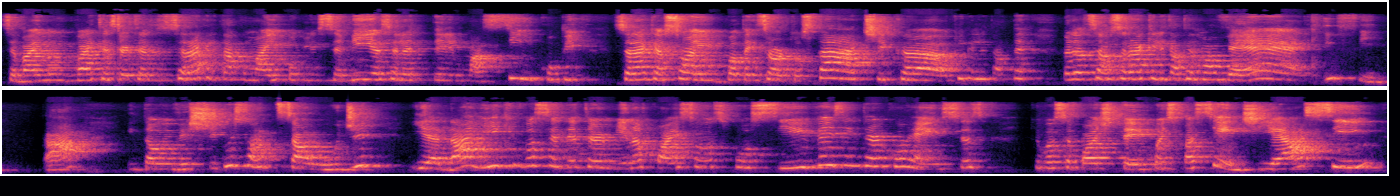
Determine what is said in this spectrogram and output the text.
Você vai, não vai ter certeza, será que ele está com uma hipoglicemia? Se ele tem uma síncope? Será que é só hipotensão ortostática? O que, que ele está tendo? Meu Deus do céu, será que ele está tendo uma VE? Enfim, tá? Então, investiga o histórico de saúde e é daí que você determina quais são as possíveis intercorrências que você pode ter com esse paciente. E é assim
